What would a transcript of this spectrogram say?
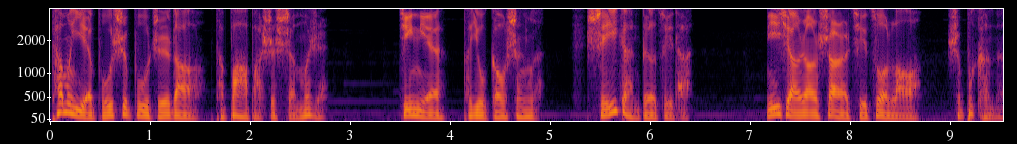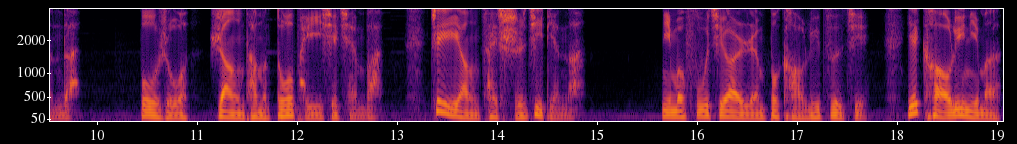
他们也不是不知道他爸爸是什么人，今年他又高升了，谁敢得罪他？你想让尚尔奇坐牢是不可能的，不如让他们多赔一些钱吧，这样才实际点呢。你们夫妻二人不考虑自己，也考虑你们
